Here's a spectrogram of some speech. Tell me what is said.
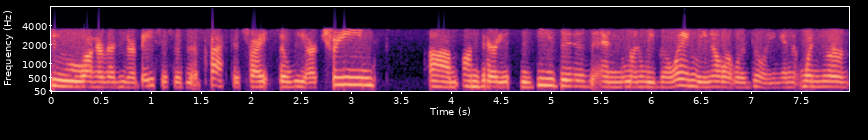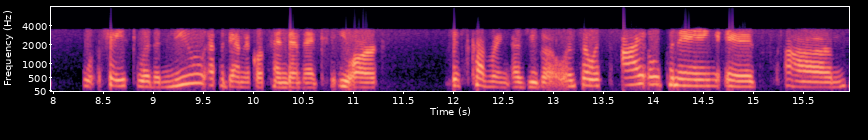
do on a regular basis as a practice, right? So we are trained um, on various diseases, and when we go in, we know what we're doing. And when you're faced with a new epidemic or pandemic, you are discovering as you go. And so it's eye opening, it's um,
